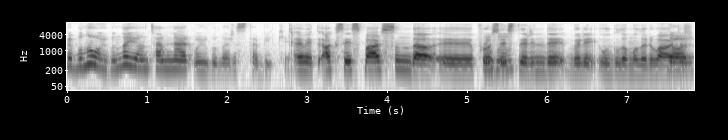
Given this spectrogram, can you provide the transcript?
ve buna uygun da yöntemler uygularız tabii ki. Evet, Access Bars'ın da e, proseslerinde böyle uygulamaları vardır. Doğru.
